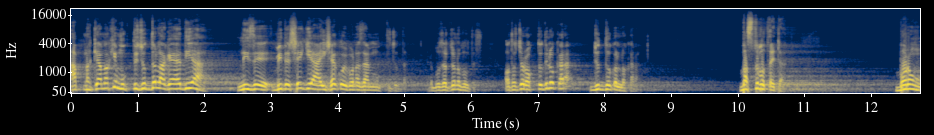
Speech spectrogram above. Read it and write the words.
আপনাকে আমাকে মুক্তিযুদ্ধ লাগাইয়া দিয়া নিজে বিদেশে গিয়ে আইসা কইব না যে আমি মুক্তিযোদ্ধা। এটা বোঝার জন্য বলতেছি। অথচ রক্ত দিল কারা? যুদ্ধ করল কারা? বাস্তবতা এটা। বরং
